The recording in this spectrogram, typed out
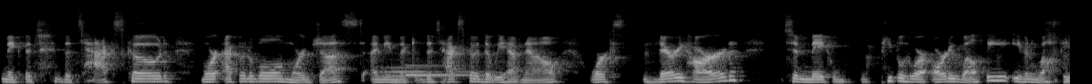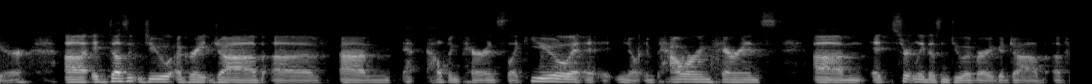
make the, the tax code more equitable, more just. I mean, the, the tax code that we have now works very hard to make people who are already wealthy even wealthier. Uh, it doesn't do a great job of um, helping parents like you, eh, eh, you know, empowering parents. Um, it certainly doesn't do a very good job of,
